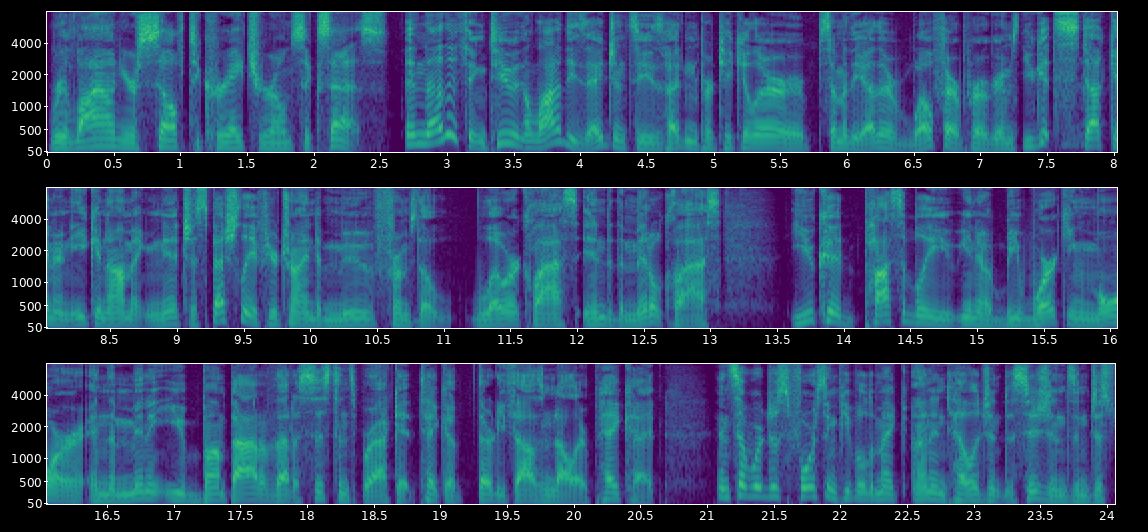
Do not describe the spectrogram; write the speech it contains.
rely on yourself to create your own success. And the other thing too, a lot of these agencies, HUD in particular, or some of the other welfare programs, you get stuck in an economic niche, especially if you're trying to move from the lower class into the middle class. You could possibly, you know, be working more, and the minute you bump out of that assistance bracket, take a thirty thousand dollar pay cut. And so we're just forcing people to make unintelligent decisions and just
